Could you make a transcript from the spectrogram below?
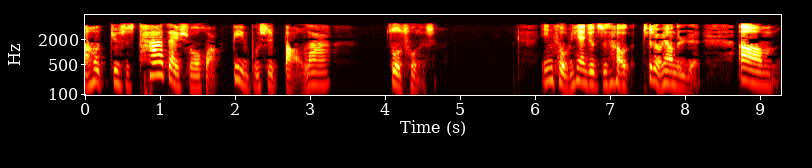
然后就是他在说谎，并不是宝拉做错了什么。因此，我们现在就知道了这种样的人，嗯，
